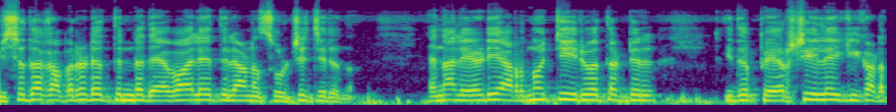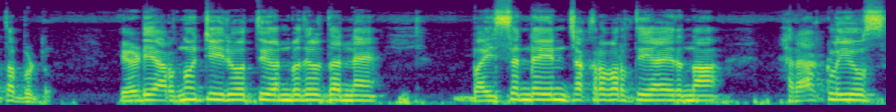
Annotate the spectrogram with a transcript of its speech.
വിശുദ്ധ കബറിടത്തിന്റെ ദേവാലയത്തിലാണ് സൂക്ഷിച്ചിരുന്നത്. എന്നാൽ എ ഡി അറുന്നൂറ്റി ഇരുപത്തെട്ടിൽ ഇത് പേർഷ്യയിലേക്ക് കടത്തപ്പെട്ടു. എ ഡി അറുന്നൂറ്റി ഇരുപത്തി ഒൻപതിൽ തന്നെ ബൈസന്റെയിൻ ചക്രവർത്തിയായിരുന്ന ഹെറാക്ലിയൂസ്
